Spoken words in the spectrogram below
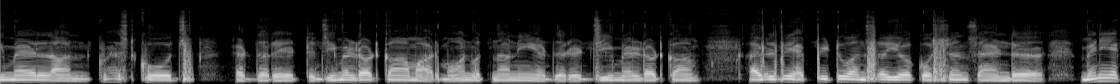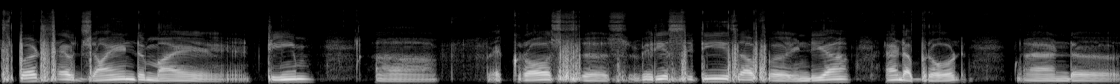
email on questcoach at the rate gmail.com or mohanvatnani at the rate gmail.com I will be happy to answer your questions. And uh, many experts have joined my team uh, across uh, various cities of uh, India and abroad. And uh,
